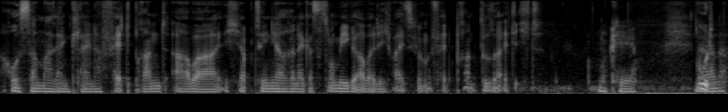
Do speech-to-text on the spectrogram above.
außer mal ein kleiner Fettbrand. Aber ich habe zehn Jahre in der Gastronomie gearbeitet, ich weiß, wie man Fettbrand beseitigt. Okay. Gut. Ja?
